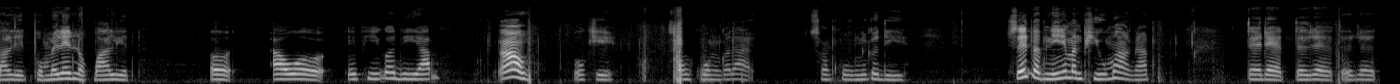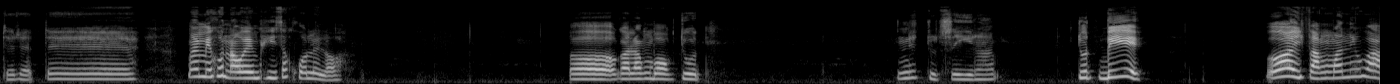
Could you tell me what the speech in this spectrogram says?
บาเลตผมไม่เล่นหรอกบาเลตเออเอาเออเอพีก็ดีครับเอ้าโอเคซองควงก็ได้ซองควงนี่ก็ดี เซตแบบนี้นี่มันผิวมากนะครับ แต่แดดแต่แดดแต่แดดแต่แดดแต่ไม่มีคนเอาเอ็มพีสักคนเลยเหรอ เออกำลังบอกจุด นี่จุด C นะครับ จุด B เอ้ยฟังมันนี่ว่า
